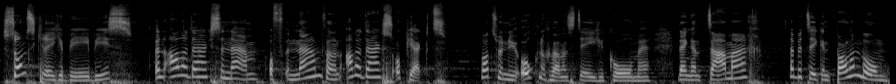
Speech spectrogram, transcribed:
Soms kregen baby's een alledaagse naam of een naam van een alledaags object, wat we nu ook nog wel eens tegenkomen. Denk aan Tamar, dat betekent palmboom.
